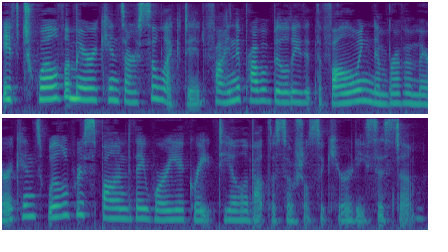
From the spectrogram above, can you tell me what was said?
If 12 Americans are selected, find the probability that the following number of Americans will respond they worry a great deal about the Social Security system.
